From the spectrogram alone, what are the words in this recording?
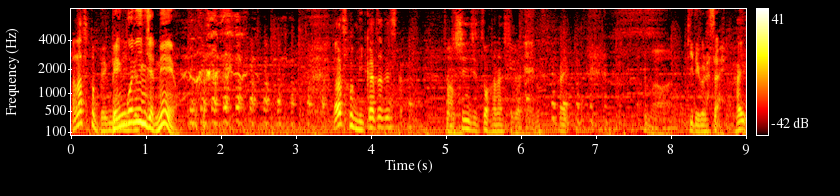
あなたも弁護人弁護人じゃねえよ あなたも味方ですか？ら。ちょっと真実を話してくださいね。はい。聞いてくださいはい。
